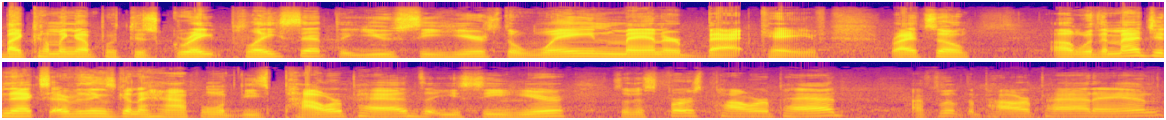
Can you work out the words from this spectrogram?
by coming up with this great playset that you see here. It's the Wayne Manor Batcave, right? So uh, with Imaginext, everything's going to happen with these power pads that you see here. So this first power pad, I flip the power pad and,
